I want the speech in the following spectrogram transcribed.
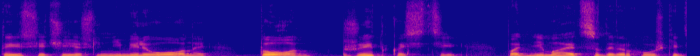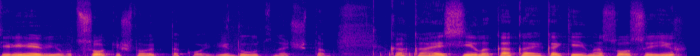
тысячи, если не миллионы тонн жидкости – поднимается до верхушки деревьев, вот соки, что это такое? Идут, значит, там. Какая сила, какая, какие насосы их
